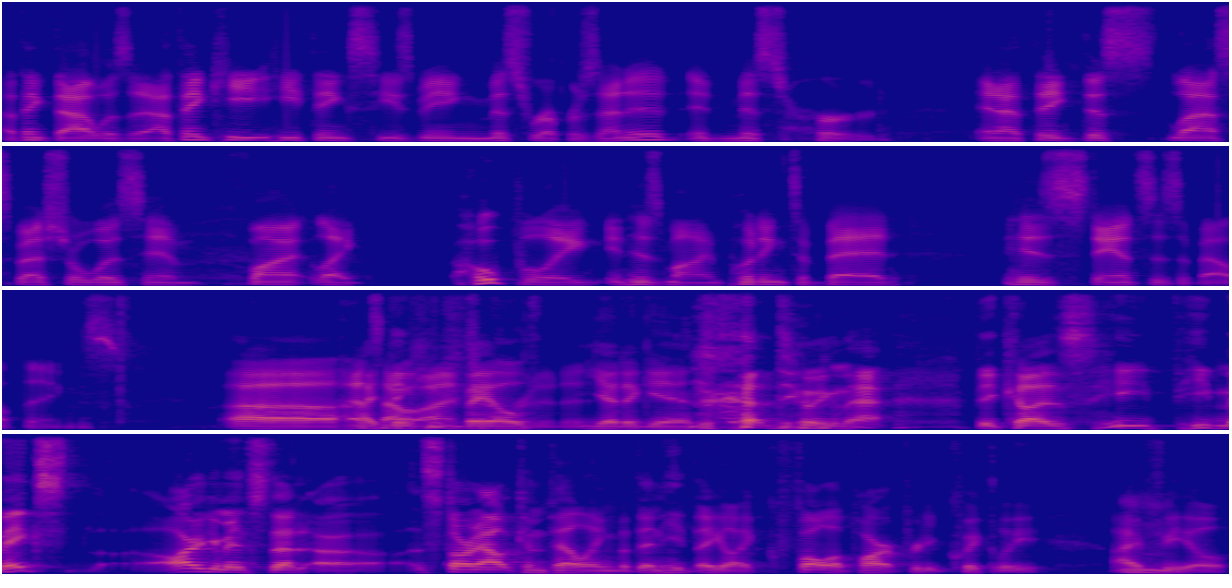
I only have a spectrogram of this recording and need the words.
I think that was it. I think he he thinks he's being misrepresented and misheard, and I think this last special was him fi- like hopefully in his mind putting to bed his stances about things. Uh, I think he I failed it. yet again at doing that because he he makes arguments that uh, start out compelling, but then he, they like fall apart pretty quickly. I mm. feel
